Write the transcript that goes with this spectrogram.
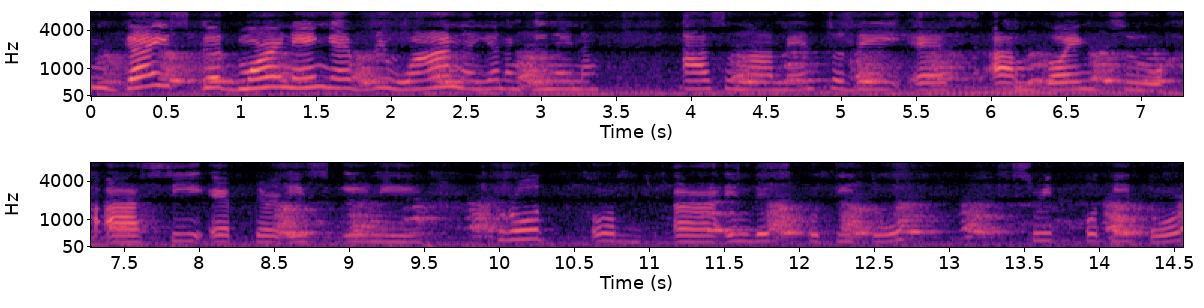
Ayan guys, good morning everyone. Ayan ang ingay ng aso namin. Today is I'm going to uh, see if there is any fruit of uh, in this potato, sweet potato.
